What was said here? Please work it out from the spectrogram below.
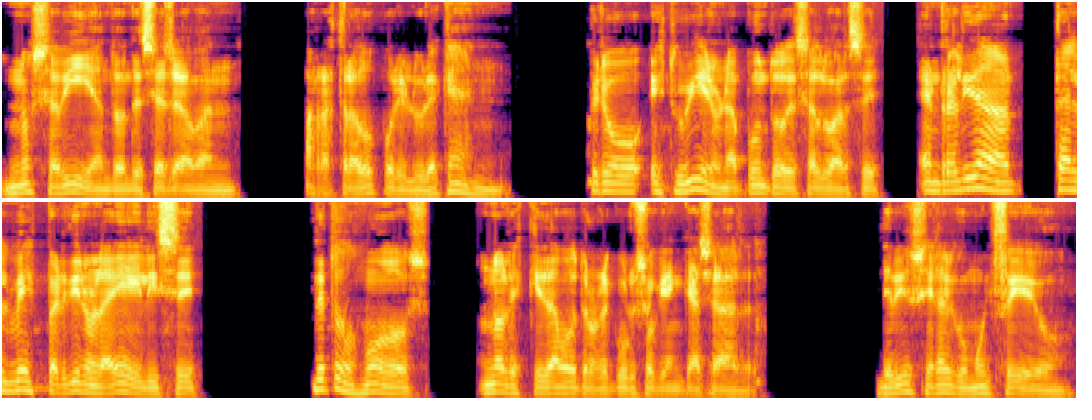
no sabían dónde se hallaban, arrastrados por el huracán pero estuvieron a punto de salvarse. En realidad, Tal vez perdieron la hélice. De todos modos, no les quedaba otro recurso que encallar. Debió ser algo muy feo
